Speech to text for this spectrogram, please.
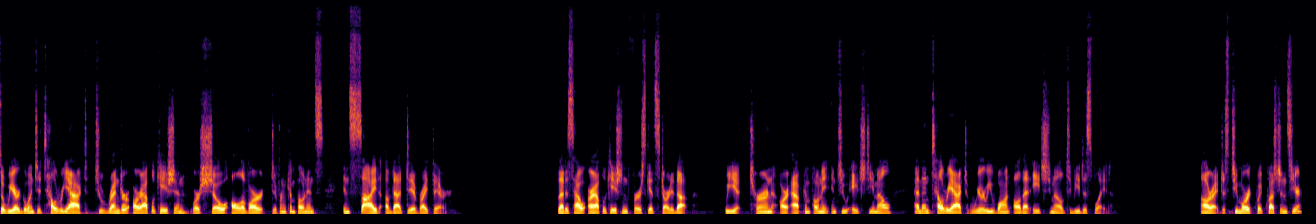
So we are going to tell React to render our application or show all of our different components inside of that div right there. That is how our application first gets started up. We turn our app component into HTML and then tell React where we want all that HTML to be displayed. All right, just two more quick questions here.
